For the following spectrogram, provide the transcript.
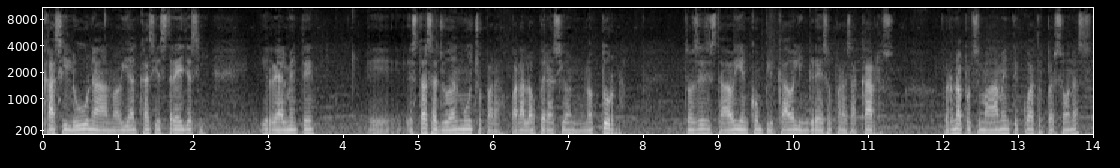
casi luna, no había casi estrellas y, realmente eh, estas ayudan mucho para, para la operación nocturna. Entonces estaba bien complicado el ingreso para sacarlos. Fueron aproximadamente cuatro personas,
